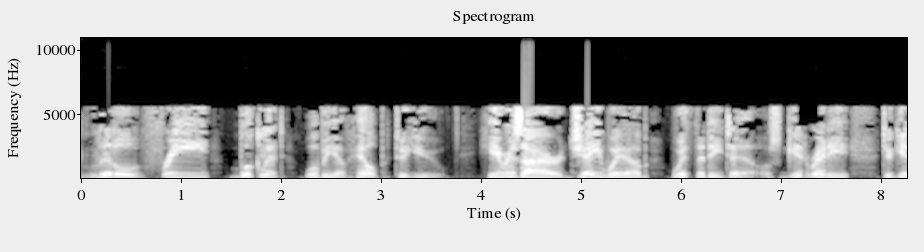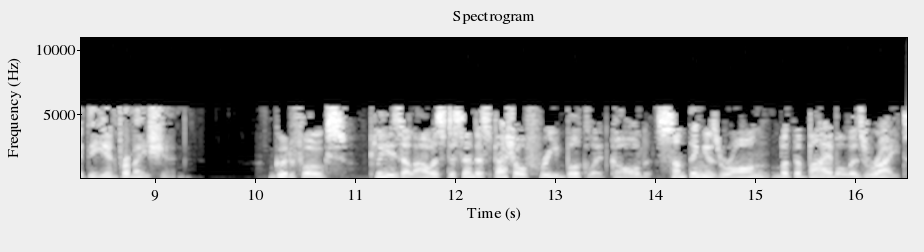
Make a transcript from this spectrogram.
little free booklet will be of help to you. Here is our Jay Webb with the details. Get ready to get the information. Good folks, please allow us to send a special free booklet called Something is Wrong, but the Bible is Right.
